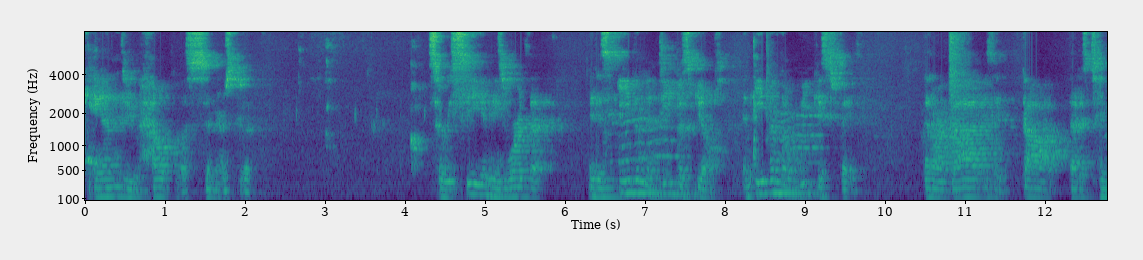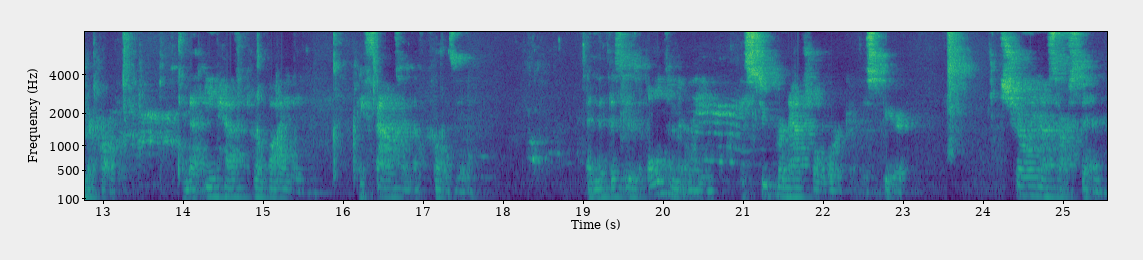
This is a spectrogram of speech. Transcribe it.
can do helpless sinners good. So we see in these words that it is even the deepest guilt and even the weakest faith that our God is a God that is tenderhearted and that He has provided a fountain of cleansing. And that this is ultimately a supernatural work of the Spirit, showing us our sin,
